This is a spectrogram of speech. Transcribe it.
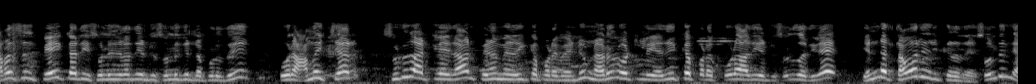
அரசு பேய்க்கதை சொல்லுகிறது என்று சொல்லுகின்ற பொழுது ஒரு அமைச்சர் சுடுகாட்டிலே தான் பிணம் எதிர்க்கப்பட வேண்டும் நடுரோட்டிலே எதிர்க்கப்படக்கூடாது என்று சொல்வதிலே என்ன தவறு இருக்கிறது? சொல்லுங்க.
